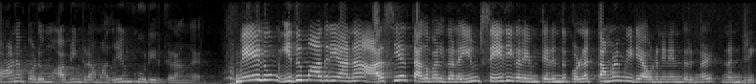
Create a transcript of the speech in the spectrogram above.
காணப்படும் அப்படிங்கிற மாதிரியும் கூறியிருக்கிறாங்க. மேலும் இது மாதிரியான அரசியல் தகவல்களையும் செய்திகளையும் தெரிந்து கொள்ள தமிழ் மீடியாவுடன் இணைந்திருங்கள். நன்றி.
